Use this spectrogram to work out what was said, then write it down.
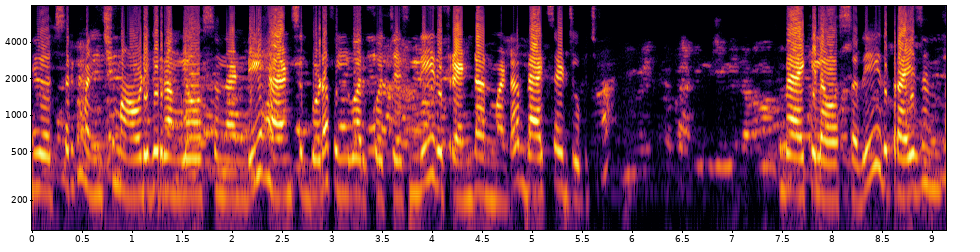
ఇది వచ్చేసరికి మంచి మామిడి రంగులో వస్తుందండి. హ్యాండ్స్ కూడా ఫుల్ వర్క్ వచ్చేసింది. ఇది ఫ్రంట్ అన్నమాట. బ్యాక్ సైడ్ చూపించరా బ్యాక్ ఇలా వస్తది. ఇది ప్రైస్ ఎంత?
